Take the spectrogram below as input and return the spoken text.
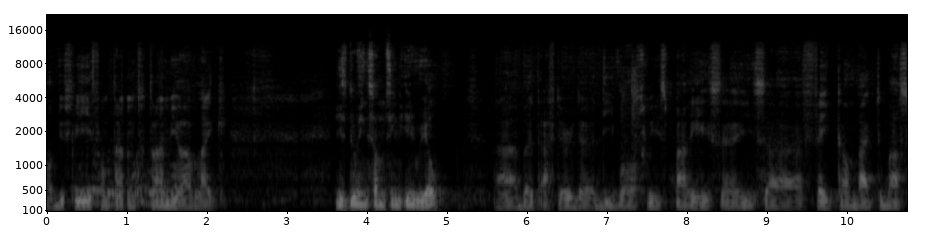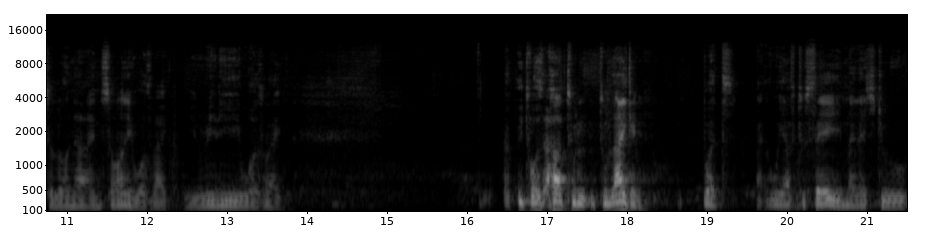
obviously from time to time you have like he's doing something irreal. Uh, but after the divorce with Paris, uh, his uh, fake comeback to Barcelona and so on, it was like you really was like it was hard to to like him, but we have to say he managed to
